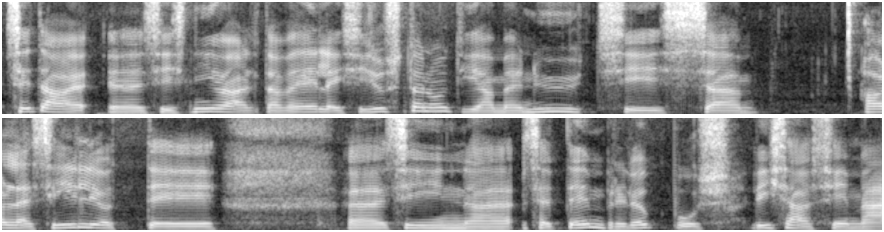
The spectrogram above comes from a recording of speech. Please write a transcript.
seda äh, siis nii-öelda veel ei sisustanud ja me nüüd siis äh, alles hiljuti äh, siin äh, septembri lõpus lisasime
